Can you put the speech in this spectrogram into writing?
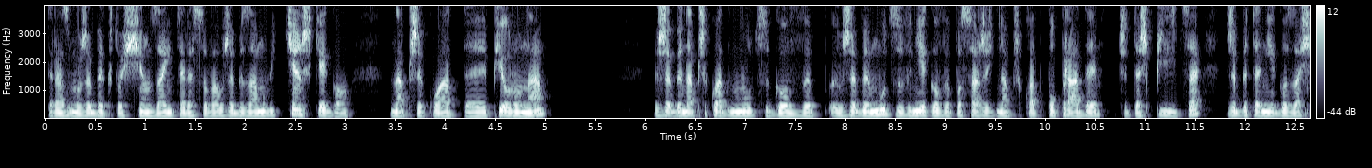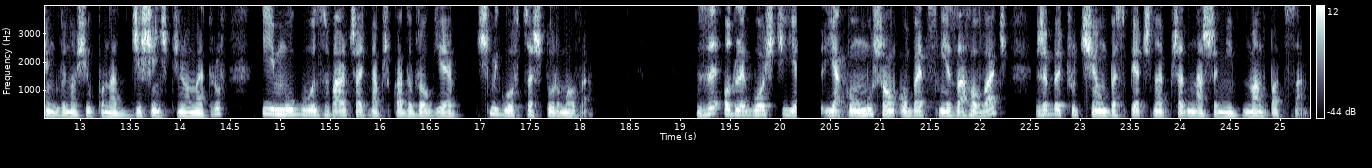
Teraz może by ktoś się zainteresował, żeby zamówić ciężkiego, na przykład y, pioruna, żeby na przykład móc go, żeby móc w niego wyposażyć na przykład poprady, czy też pilice, żeby ten jego zasięg wynosił ponad 10 km i mógł zwalczać na przykład wrogie śmigłowce szturmowe. Z odległości, jaką muszą obecnie zachować, żeby czuć się bezpieczne przed naszymi manpadsami.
